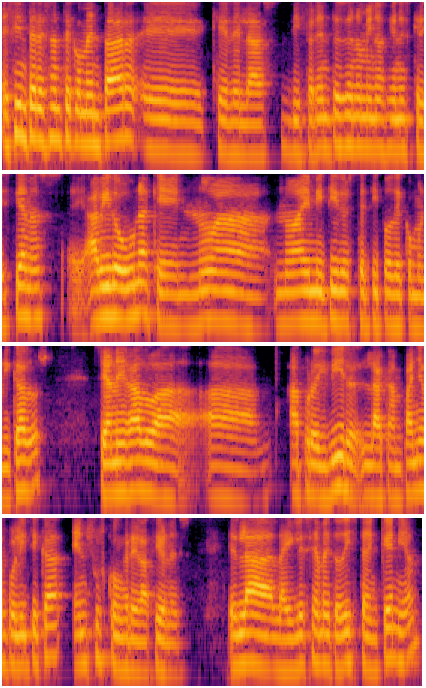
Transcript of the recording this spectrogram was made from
Es interesante comentar eh, que de las diferentes denominaciones cristianas ha habido una que no ha, no ha, emitido este tipo de comunicados, se ha negado a, a, prohibir la campaña política en sus congregaciones. Es la, la Iglesia Metodista en Kenia,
